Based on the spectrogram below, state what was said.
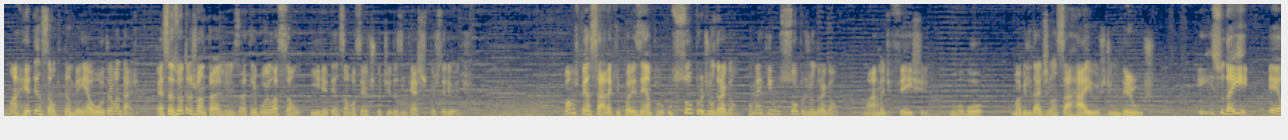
uma retenção, que também é outra vantagem. Essas outras vantagens, atribulação e retenção, vão ser discutidas em castes posteriores. Vamos pensar aqui, por exemplo, o sopro de um dragão. Como é que o sopro de um dragão? Uma arma de feixe no robô? Uma habilidade de lançar raios de um deus? Isso daí é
